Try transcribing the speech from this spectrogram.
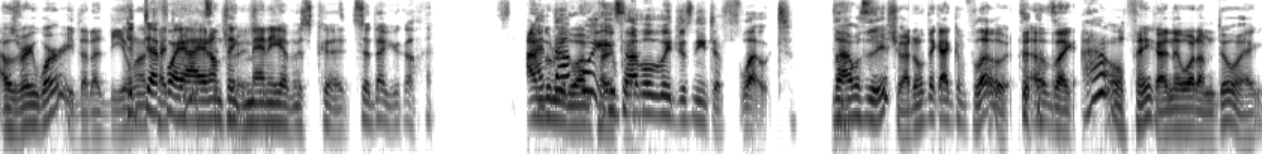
I was very worried that I'd be on a Just FYI, Titanic I don't think many of us could. So there you go. I'm At going to that be one point, person. you probably just need to float. that was the issue. I don't think I could float. I was like, I don't think I know what I'm doing.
